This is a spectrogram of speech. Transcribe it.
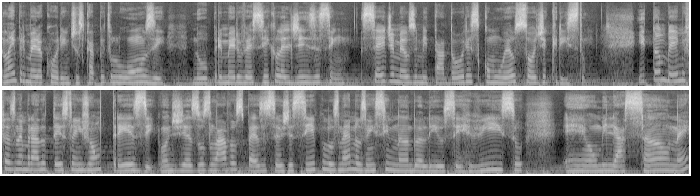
lá em 1 Coríntios capítulo 11, no primeiro versículo, ele diz assim: Sede meus imitadores, como eu sou de Cristo. E também me fez lembrar do texto em João 13, onde Jesus lava os pés dos seus discípulos, né, nos ensinando ali o serviço, é, humilhação, né?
